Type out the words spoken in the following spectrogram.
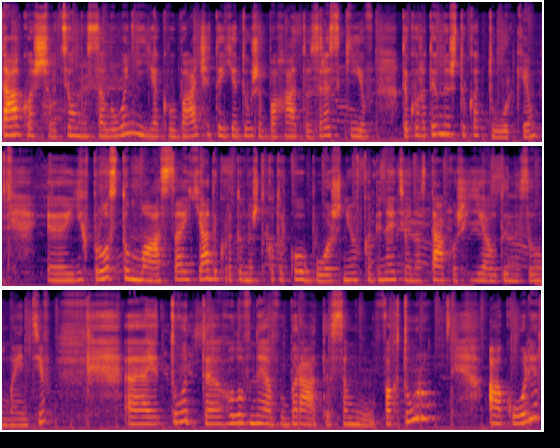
Також у цьому салоні, як ви бачите, є дуже багато зразків декоративної штукатурки. Е, Їх просто маса. Я декоративну штукатурку обожнюю. В кабінеті у нас також є один із елементів. Е, Тут е, головне вибирати саму фактуру, а колір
